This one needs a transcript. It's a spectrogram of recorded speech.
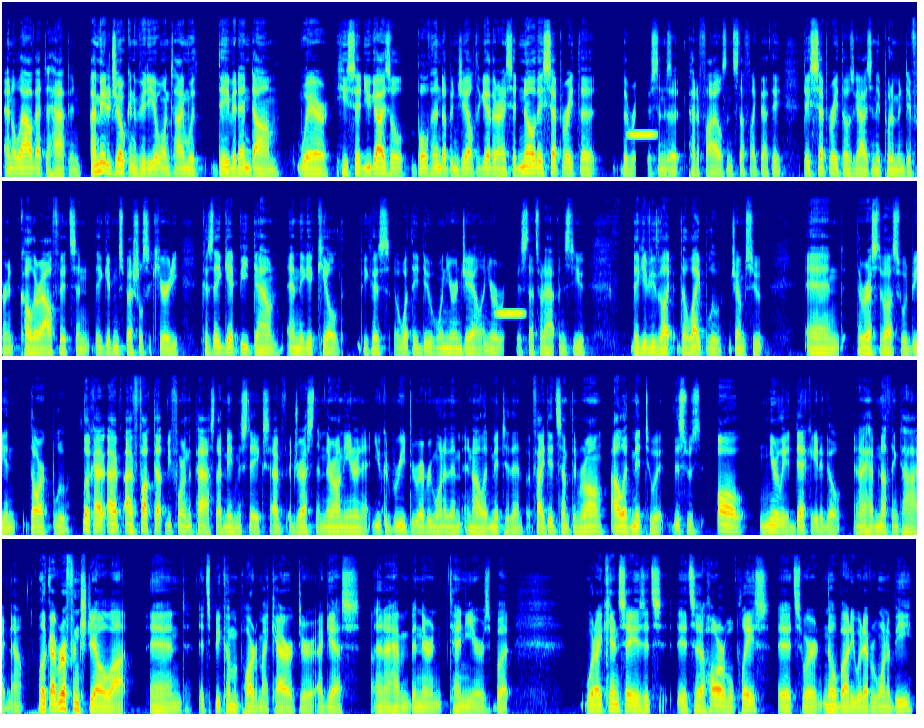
and allow that to happen. I made a joke in a video one time with David and Dom where he said, You guys will both end up in jail together. And I said, No, they separate the the rapists and the pedophiles and stuff like that. They they separate those guys and they put them in different color outfits and they give them special security because they get beat down and they get killed. because of what they do when you're in jail and you're a rapist. That's what happens to you. They give you the light, the light blue jumpsuit, and the rest of us would be in dark blue. Look, I, I've, I've fucked up before in the past. I've made mistakes. I've addressed them. They're on the internet. You could read through every one of them, and I'll admit to them. If I did something wrong, I'll admit to it. This was all nearly a decade ago, and I have nothing to hide now. Look, I reference jail a lot, and it's become a part of my character, I guess. And I haven't been there in 10 years, but what I can say is it's it's a horrible place. It's where nobody would ever want to be.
